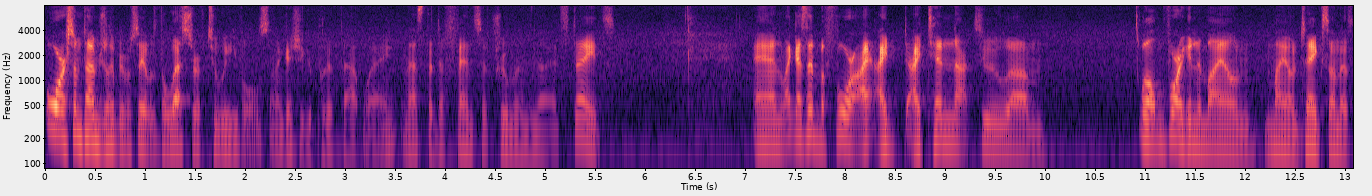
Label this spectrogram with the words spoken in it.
or sometimes you'll hear people say it was the lesser of two evils, and I guess you could put it that way. And that's the defense of Truman in the United States. And like I said before, I I, I tend not to. Um, well, before I get into my own my own takes on this,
